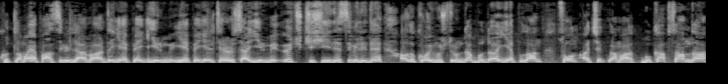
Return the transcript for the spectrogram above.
kutlama yapan siviller vardı. YPG 20 YPG'li teröristler 23 kişiyi de sivili de alıkoymuş durumda. Bu da yapılan son açıklama. Bu kapsamda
